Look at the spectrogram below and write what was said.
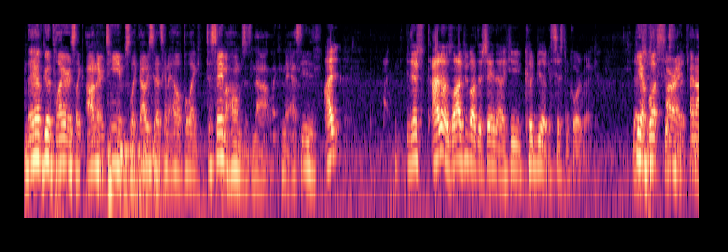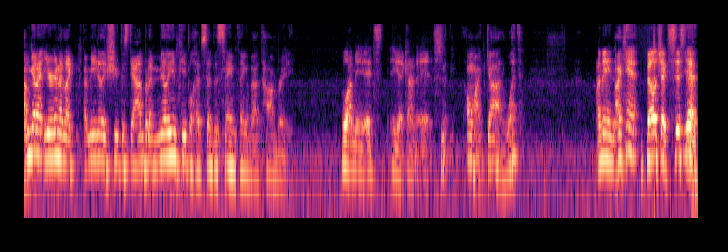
They have good players like on their teams. Like obviously that's gonna help. But like to say Mahomes is not like nasty. I there's I know there's a lot of people out there saying that like, he could be like a system quarterback. That's yeah, but all right, and I'm gonna you're gonna like immediately shoot this down. But a million people have said the same thing about Tom Brady. Well, I mean, it's he kind of is. Oh my God, what? I mean, I can't. Belichick's system. Yeah,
